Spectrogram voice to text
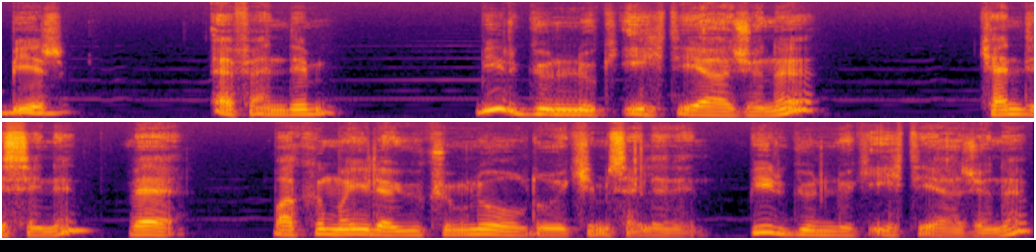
Bir, efendim bir günlük ihtiyacını kendisinin ve bakımıyla yükümlü olduğu kimselerin bir günlük ihtiyacını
